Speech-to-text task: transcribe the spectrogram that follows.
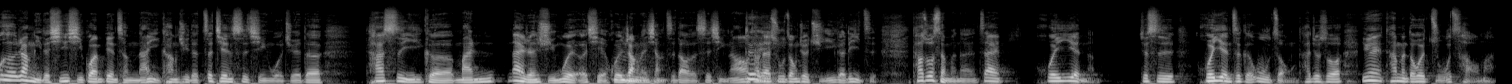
何让你的新习惯变成难以抗拒的这件事情，我觉得它是一个蛮耐人寻味，而且会让人想知道的事情。然后他在书中就举一个例子，他说什么呢？在灰雁呢？就是灰雁这个物种，他就说，因为他们都会筑巢嘛，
